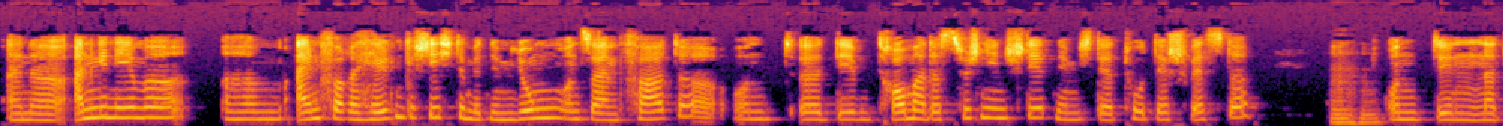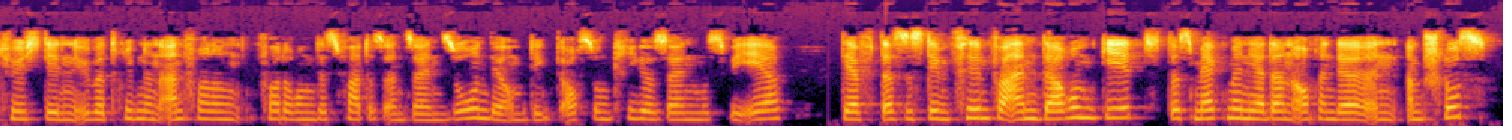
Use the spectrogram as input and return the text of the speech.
eine angenehme, ähm, einfache Heldengeschichte mit einem Jungen und seinem Vater und äh, dem Trauma, das zwischen ihnen steht, nämlich der Tod der Schwester. Mhm. Und den natürlich den übertriebenen Anforderungen des Vaters an seinen Sohn, der unbedingt auch so ein Krieger sein muss wie er. Der, dass es dem Film vor allem darum geht, das merkt man ja dann auch in der in, am Schluss.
